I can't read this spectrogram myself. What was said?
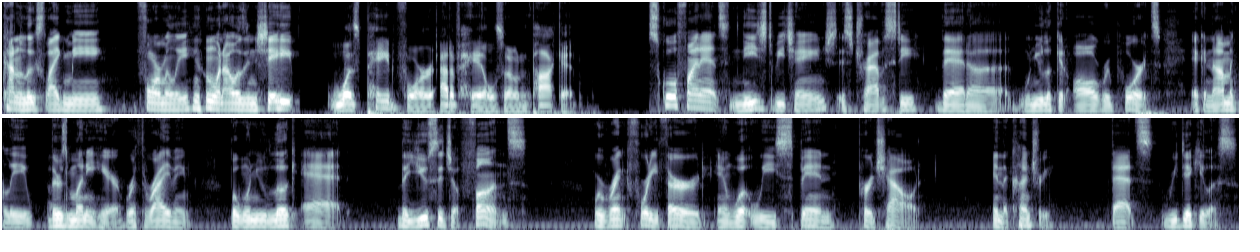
kind of looks like me formerly when I was in shape, was paid for out of Hale's own pocket. School finance needs to be changed. It's travesty that uh, when you look at all reports economically, there's money here. We're thriving. But when you look at the usage of funds, we're ranked 43rd in what we spend per child in the country. That's ridiculous.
